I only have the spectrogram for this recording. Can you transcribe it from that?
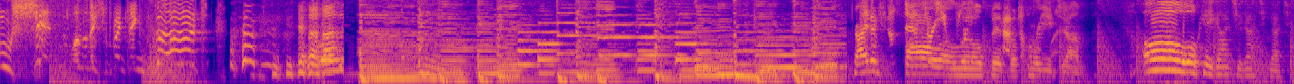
Oh shit! I Wasn't expecting that! Try to Just fall a little bit before you jump. oh, okay, gotcha, gotcha, gotcha.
